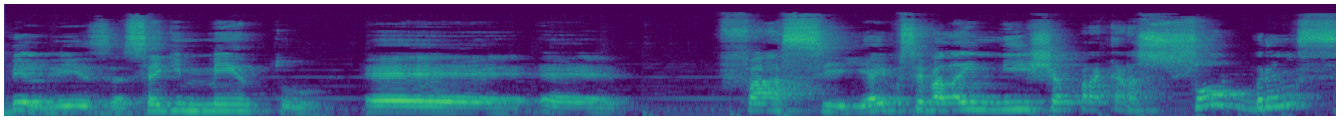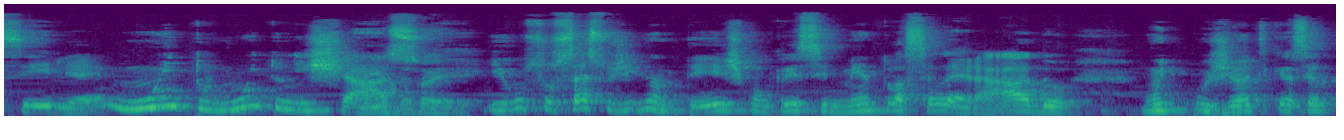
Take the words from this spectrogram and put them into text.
beleza, segmento, é, é, face, e aí você vai lá e nicha pra cara sobrancelha. É muito, muito nichado. Isso aí. E um sucesso gigantesco, um crescimento acelerado, muito pujante, crescendo.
